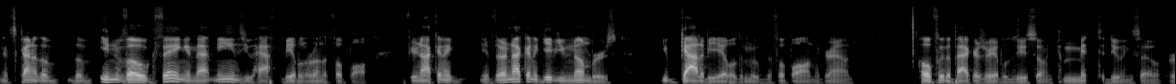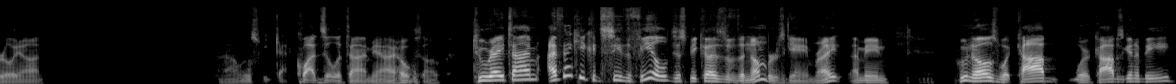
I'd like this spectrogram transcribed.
It's kind of the the in vogue thing, and that means you have to be able to run the football. If you're not going to, if they're not going to give you numbers, you got to be able to move the football on the ground. Hopefully, the Packers are able to do so and commit to doing so early on. Uh, what else we got? Quadzilla time. Yeah, I hope so. Toure time. I think you could see the field just because of the numbers game, right? I mean, who knows what Cobb where Cobb's going to be?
